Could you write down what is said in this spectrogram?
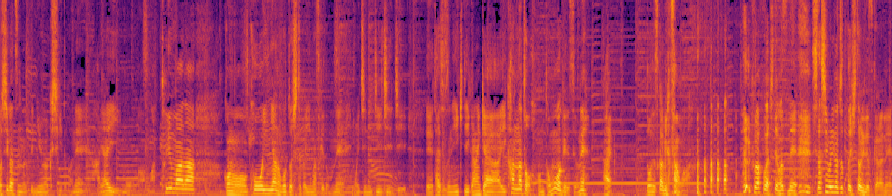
4月になって入学式とかね、早い、もうあっという間な、この婚姻矢のごとしとか言いますけどもね、もう一日一日、えー大切に生きていかなきゃいかんなと、本当思うわけですよね。はい。どうですか皆さんは？ふわふわしてますね。久しぶりのちょっと一人ですからね。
